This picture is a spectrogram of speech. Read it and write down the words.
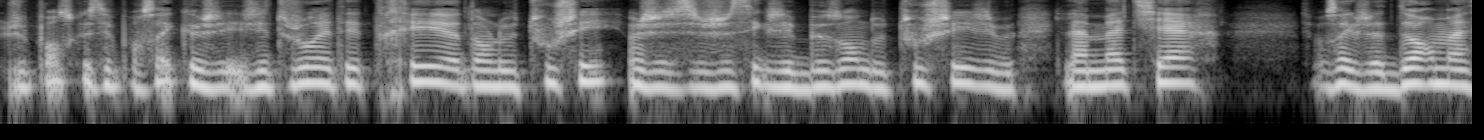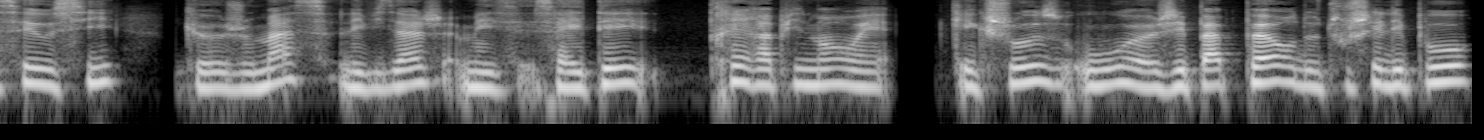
je pense que c'est pour ça que j'ai toujours été très dans le toucher. Je, sais que j'ai besoin de toucher la matière. C'est pour ça que j'adore masser aussi, que je masse les visages. Mais ça a été très rapidement, ouais, quelque chose où euh, j'ai pas peur de toucher les peaux.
